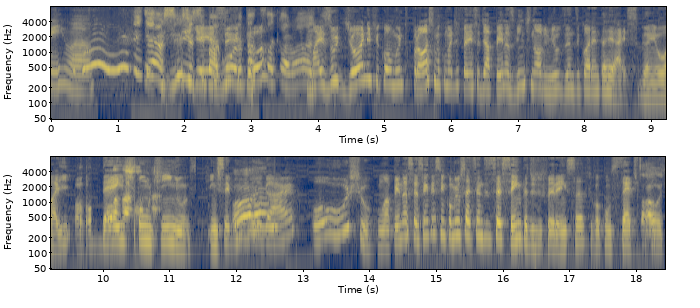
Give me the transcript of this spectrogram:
irmão. Ninguém assiste Ninguém esse bagulho, tá sacanagem. Mas o Johnny ficou muito próximo com uma diferença de apenas 29.240 reais. Ganhou aí 10 pontinhos. Em segundo lugar, o Ucho, com apenas 65.760 de diferença, ficou com 7 pontos. Saúde.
